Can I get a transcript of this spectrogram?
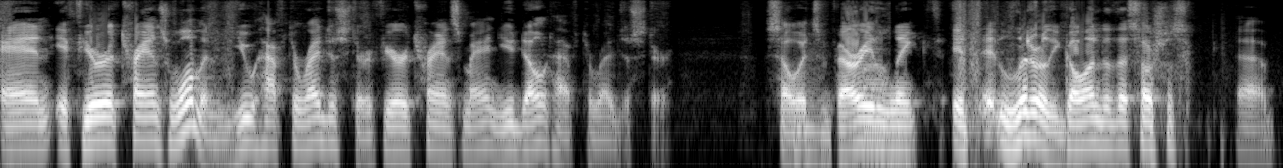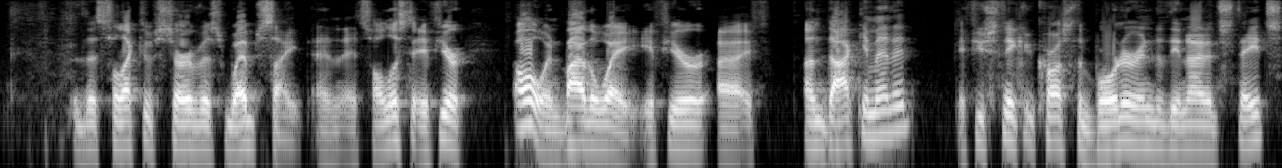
and if you're a trans woman, you have to register. If you're a trans man, you don't have to register. So it's mm, very wow. linked. It, it, literally go onto the social, uh, the selective service website, and it's all listed. If you're, oh, and by the way, if you're uh, if undocumented, if you sneak across the border into the United States,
